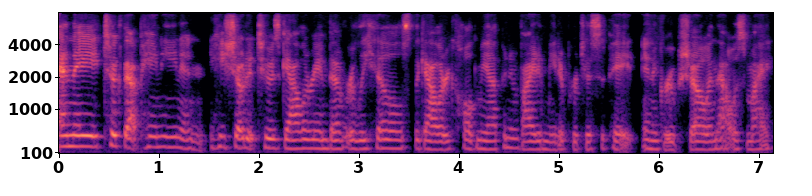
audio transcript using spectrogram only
and they took that painting and he showed it to his gallery in Beverly Hills. The gallery called me up and invited me to participate in a group show, and that was my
